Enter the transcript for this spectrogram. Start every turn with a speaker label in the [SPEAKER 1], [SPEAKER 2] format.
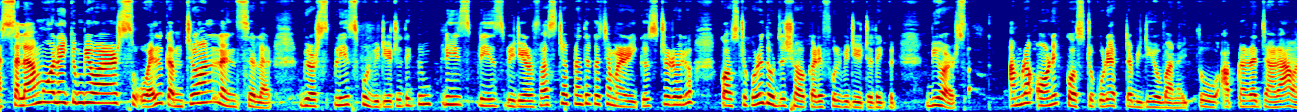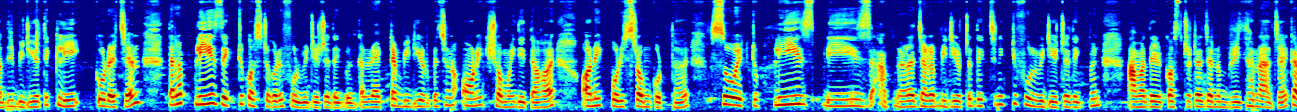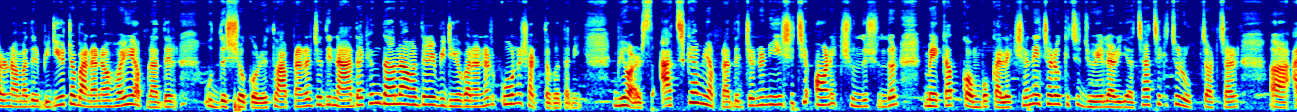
[SPEAKER 1] আসসালামু আলাইকুম viewers welcome to online seller viewers please full ভিডিওটা দেখবেন। প্লিজ প্লিজ ভিডিওর ফার্স্টে আপনাদের কাছে আমার রিকোয়েস্ট রইল। কষ্ট করে ধৈর্য সহকারে ফুল ভিডিওটা দেখবেন। ভিউয়ার্স আমরা অনেক কষ্ট করে একটা ভিডিও বানাই। তো আপনারা যারা আমাদের ভিডিওতে ক্লিক করেছেন, তারা প্লিজ একটু কষ্ট করে ফুল ভিডিওটা দেখবেন। কারণ একটা ভিডিওর পেছনে অনেক সময় দিতে হয়, অনেক পরিশ্রম করতে হয়। সো একটু প্লিজ প্লিজ আপনারা যারা ভিডিওটা দেখছেন, একটু ফুল ভিডিওটা দেখবেন। আমাদের কষ্টটা যেন বৃথা না যায়, কারণ আমাদের ভিডিওটা বানানো হয় আপনাদের উদ্দেশ্য করে। তো আপনারা যদি না দেখেন, তাহলে আমাদের এই ভিডিও বানানোর কোনো সার্থকতা নেই। ভিউয়ার্স আজকে আমি আপনাদের জন্য নিয়ে এসেছি অনেক সুন্দর সুন্দর মেকআপ কম্বো কালেকশন এছাড়াও কিছু জুয়েলারি আছে আছে কিছু রূপচর্চার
